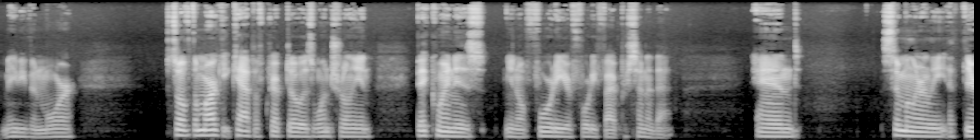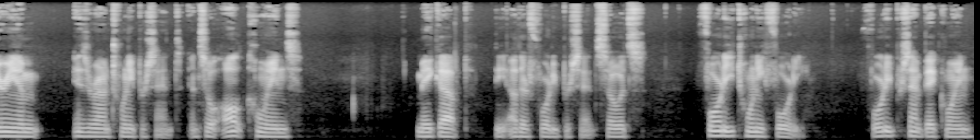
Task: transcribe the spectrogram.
maybe even more. So if the market cap of crypto is 1 trillion, Bitcoin is, you know, 40 or 45% of that. And similarly, Ethereum is around 20%. And so altcoins make up the other 40%. So it's 40, 20, 40. 40% Bitcoin,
